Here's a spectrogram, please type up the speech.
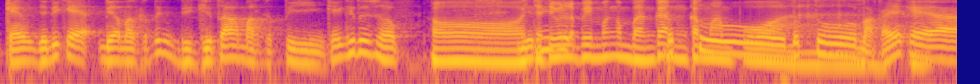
kayak jadi kayak dia marketing digital marketing kayak gitu sob. Oh, jadi, Jadi- lebih mengembangkan betul, kemampuan. Betul, makanya kayak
